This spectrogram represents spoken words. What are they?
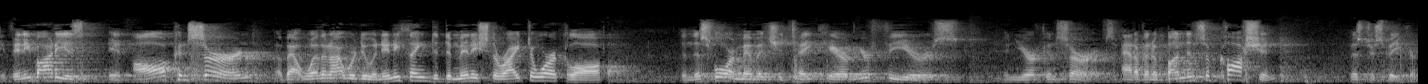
if anybody is at all concerned about whether or not we're doing anything to diminish the right to work law, then this floor amendment should take care of your fears and your concerns. Out of an abundance of caution, Mr. Speaker,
